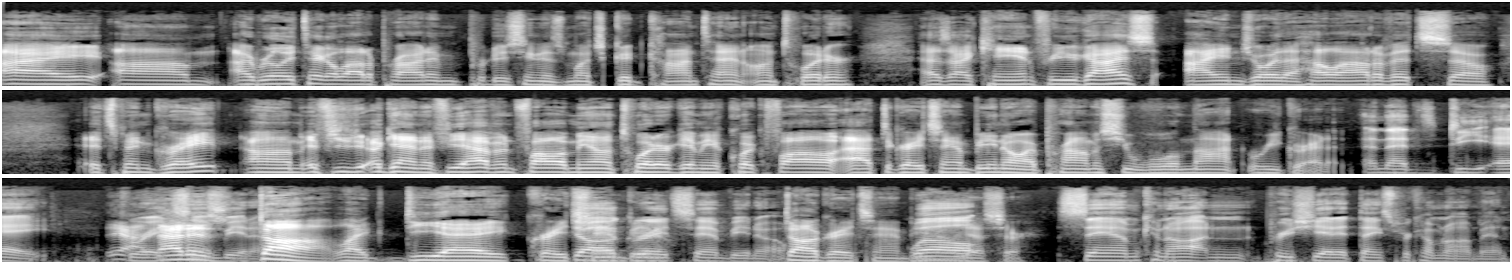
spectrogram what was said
I um I really take a lot of pride in producing as much good content on Twitter as I can for you guys. I enjoy the hell out of it. So it's been great. Um, if you again, if you haven't followed me on Twitter, give me a quick follow at the Great Sambino. I promise you will not regret it. And that's D-A. Yeah, Great that is Sambino. duh like Da Great Doug Sambino. Great Sambino. Duh Great Sambino. Well- yes sir. Sam Connaughton, appreciate it. Thanks for coming on, man.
